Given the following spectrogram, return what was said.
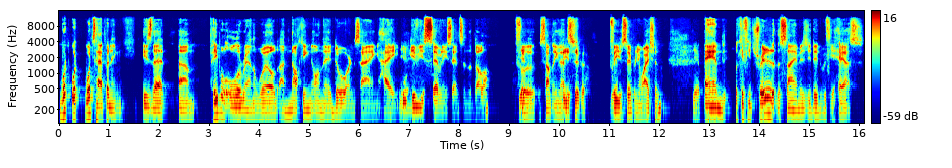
What what what's happening is that um, people all around the world are knocking on their door and saying, "Hey, we'll give you seventy cents in the dollar for something that's For your super. for your superannuation." Yep. And look, if you treated it the same as you did with your house,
